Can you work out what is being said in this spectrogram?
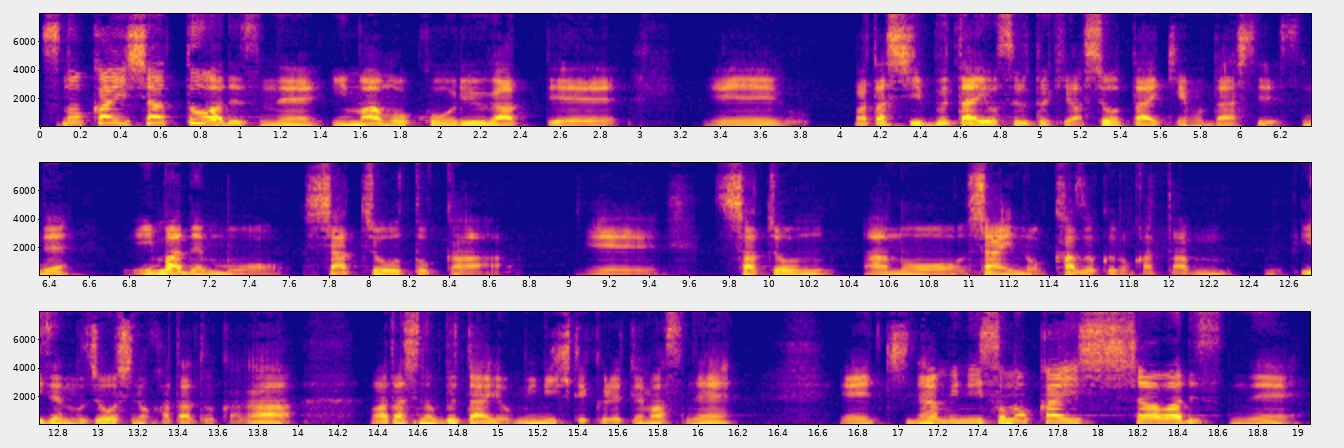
その会社とはですね、今も交流があって、えー、私、舞台をするときは招待券を出してですね、今でも社長とか、えー、社長、あの、社員の家族の方、以前の上司の方とかが、私の舞台を見に来てくれてますね。えー、ちなみにその会社はですね、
